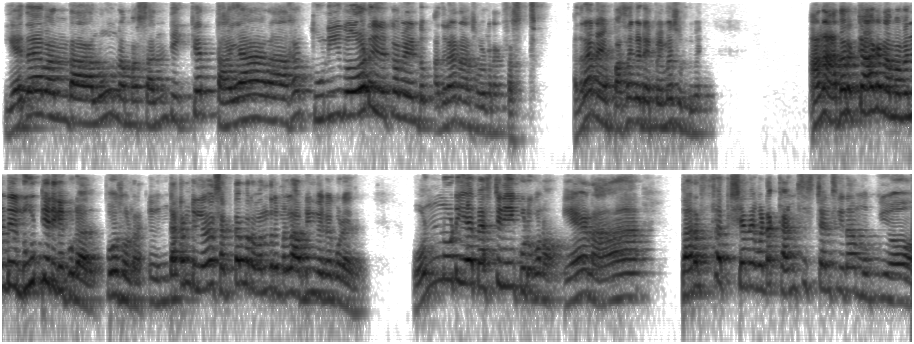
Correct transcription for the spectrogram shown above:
எதை வந்தாலும் நம்ம சந்திக்க தயாராக துணிவோடு இருக்க வேண்டும். அதெல்லாம் நான் சொல்றேன் ஃபர்ஸ்ட் அதெல்லாம் நான் என் பசங்கிட்ட எப்பயுமே சொல்லுவேன். ஆனா அதற்காக நம்ம வந்து லூட்டி அடிக்க கூடாது. போ சொல்றேன். இந்த அட்டம் இல்லைன்னா செப்டம்பர் வந்துருமில்ல அப்படின்னு இருக்கக்கூடாது உன்னுடைய பெஸ்ட் நீ கொடுக்கணும். ஏன்னா பர்ஃபெக்ஷனை விட கன்சிஸ்டன்சி தான் முக்கியம்.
